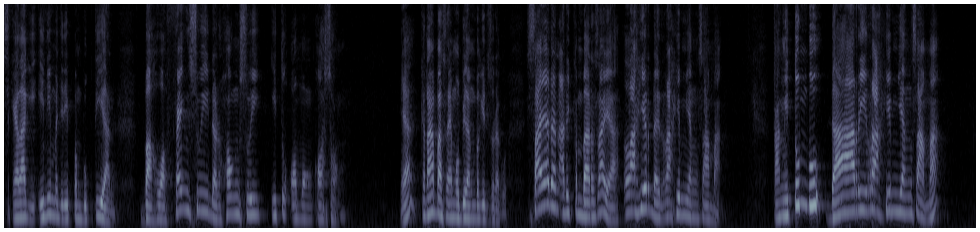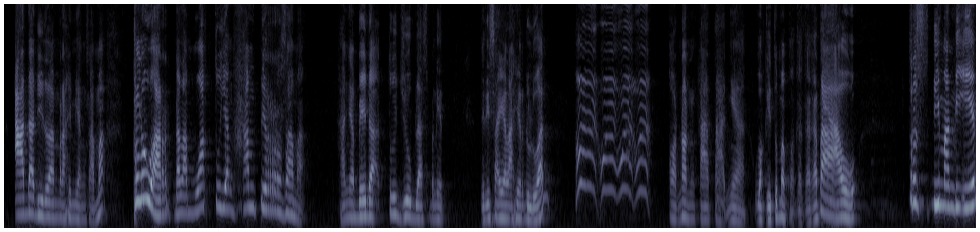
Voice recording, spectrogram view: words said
Sekali lagi, ini menjadi pembuktian bahwa Feng Shui dan Hong Shui itu omong kosong. Ya, kenapa saya mau bilang begitu saudaraku? Saya dan adik kembar saya lahir dari rahim yang sama. Kami tumbuh dari rahim yang sama, ada di dalam rahim yang sama, keluar dalam waktu yang hampir sama. Hanya beda 17 menit. Jadi saya lahir duluan, konon katanya. Waktu itu mah kakak-kakak tahu. Terus dimandiin,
